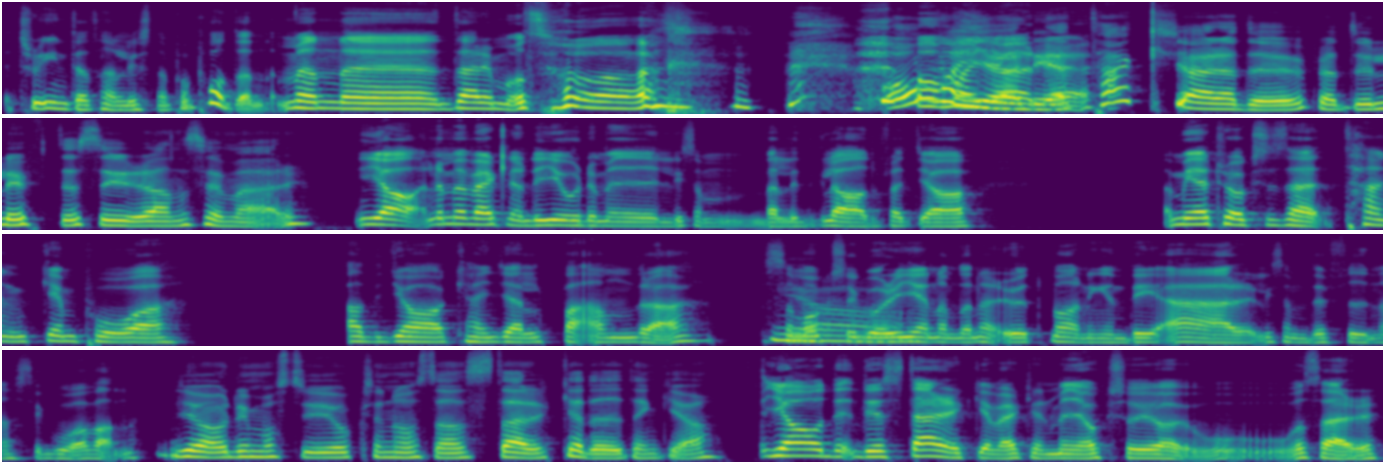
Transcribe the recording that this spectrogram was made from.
jag tror inte att han lyssnar på podden. Men eh, däremot så, Om man gör gör det. det. Tack kära du för att du lyfte syrrans humör. ja nej men verkligen det gjorde mig liksom väldigt glad för att jag, ja, men jag tror också så här, tanken på att jag kan hjälpa andra som Ja. också går igenom den här utmaningen, det är liksom det finaste gåvan. Ja, och det måste ju också någonstans stärka dig tänker jag. Ja, och det, det stärker verkligen mig också. Jag, och, och så här,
